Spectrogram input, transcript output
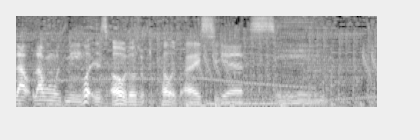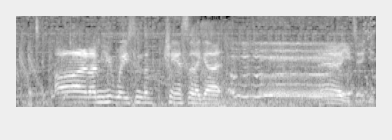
That that one was me. What is? Oh, those are propellers. I see. Yeah. I see. Oh, I'm you wasting the chance that I got. Yeah, you take it.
